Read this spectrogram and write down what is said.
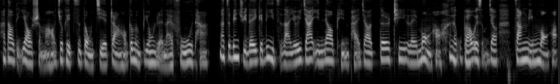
他到底要什么哈，就可以自动结账哈，根本不用人来服务他。那这边举的一个例子啦，有一家饮料品牌叫 Dirty Lemon 哈，我不知道为什么叫脏柠檬哈，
